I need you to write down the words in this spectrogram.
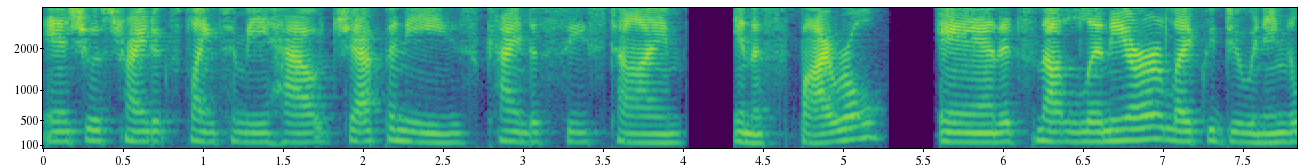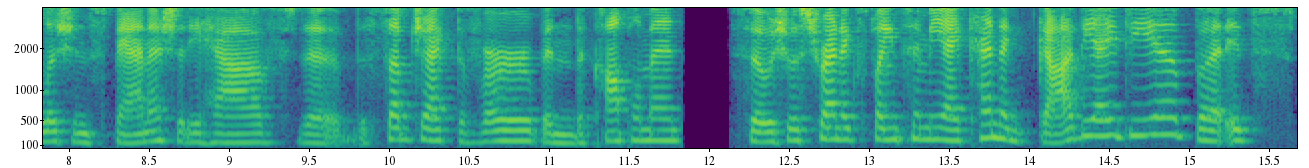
and she was trying to explain to me how Japanese kind of sees time in a spiral and it's not linear like we do in English and Spanish that you have the the subject, the verb, and the complement. So she was trying to explain to me. I kind of got the idea, but it's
